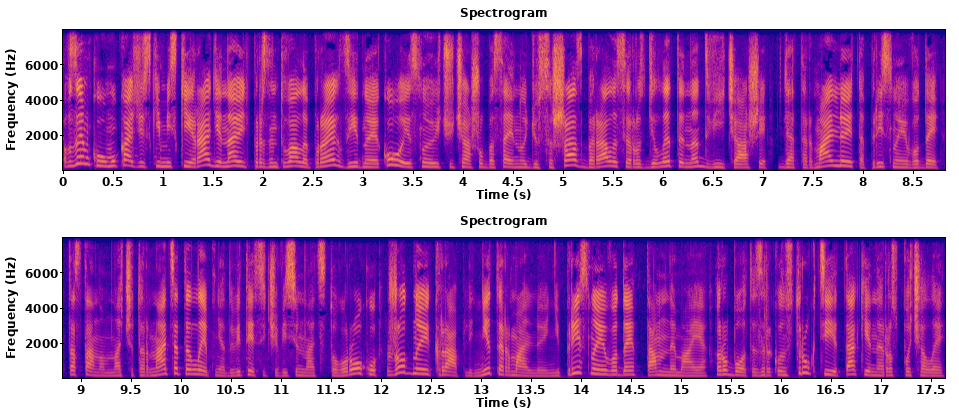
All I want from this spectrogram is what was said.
Взимку у Мукачівській міській раді навіть презентували проект, згідно якого існуючу чашу басейну Дю США збиралися розділити на дві чаші для термальної та прісної води. Та станом на 14 липня 2018 року жодної краплі ні термальної, ні прісної води там немає. Роботи з реконструкції так і не розпочали.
